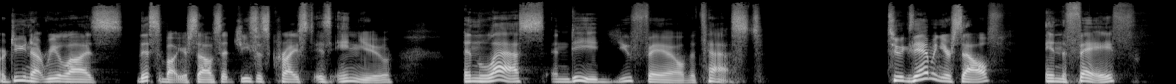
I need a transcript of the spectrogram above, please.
Or do you not realize this about yourselves that Jesus Christ is in you unless indeed you fail the test? To examine yourself in the faith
